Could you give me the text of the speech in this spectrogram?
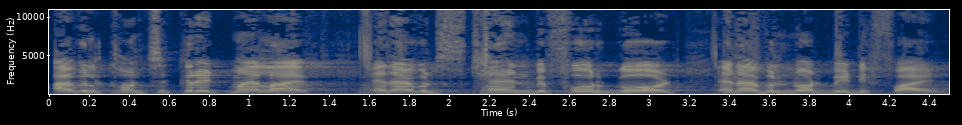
I will consecrate my life and I will stand before God and I will not be defiled.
